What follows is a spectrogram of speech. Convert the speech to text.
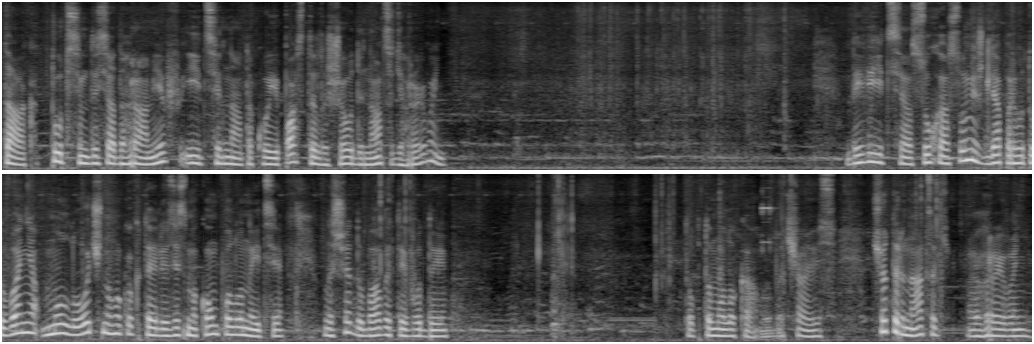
Так, тут 70 грамів і ціна такої пасти лише 11 гривень. Дивіться, суха суміш для приготування молочного коктейлю зі смаком полуниці. Лише додати води. Тобто молока, вибачаюсь. 14 гривень.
